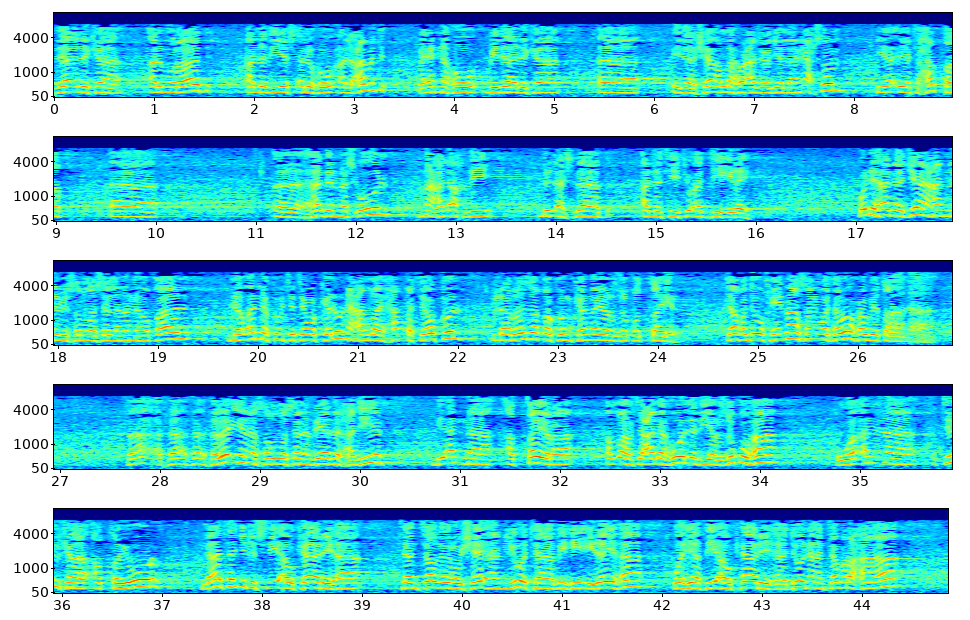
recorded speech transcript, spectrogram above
ذلك المراد الذي يسأله العبد فإنه بذلك آه، إذا شاء الله عز وجل أن يحصل يتحقق هذا المسؤول مع الأخذ بالأسباب التي تؤدي إليه. ولهذا جاء عن النبي صلى الله عليه وسلم أنه قال لو أنكم تتوكلون على الله حق التوكل لرزقكم كما يرزق الطير تغدو خماصا وتروح بطانا فبين صلى الله عليه وسلم في هذا الحديث بأن الطير الله تعالى هو الذي يرزقها وأن تلك الطيور لا تجلس في أوكارها تنتظر شيئا يؤتى به إليها وهي في أوكارها دون أن تبرحها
